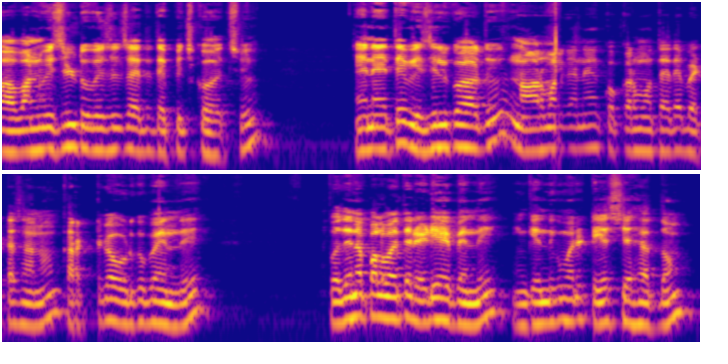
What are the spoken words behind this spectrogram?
వన్ విజిల్ టూ విజిల్స్ అయితే తెప్పించుకోవచ్చు. నేనైతే విజిల్ కాదు నార్మల్గానే కుక్కర్ మూత అయితే పెట్టేశాను. కరెక్ట్గా ఉడికిపోయింది. పుదీనా పలావ్ అయితే రెడీ అయిపోయింది. ఇంకెందుకు మరి టేస్ట్ చేసేద్దాం.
